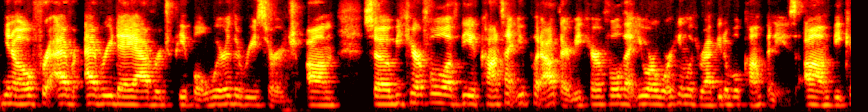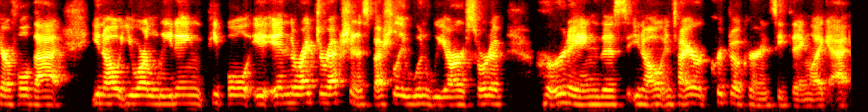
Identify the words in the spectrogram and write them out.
you know for ev- everyday average people where the research? Um, so be careful of the content you put out there. Be careful that you are working with reputable companies. Um, be careful that you know you are leading people in the right direction especially when we are sort of hurting this you know entire cryptocurrency thing like at,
